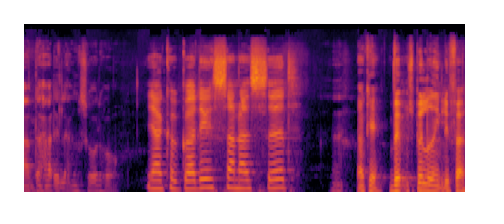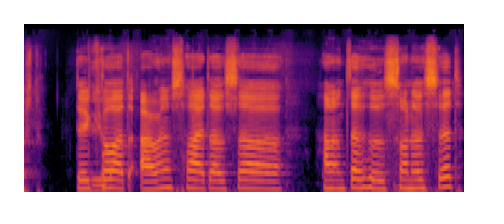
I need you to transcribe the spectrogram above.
ham, der har det lange sorte hår? Jeg kunne godt lide sådan noget sæt. Okay, hvem spillede egentlig først? Det Det- gjorde Ironside, og så ham, der hed sådan noget sæt.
